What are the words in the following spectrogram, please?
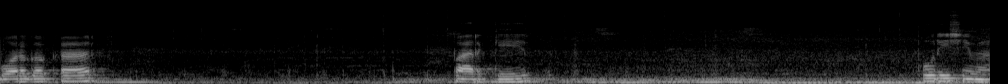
বর্গাকার পার্কের পরিসীমা।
